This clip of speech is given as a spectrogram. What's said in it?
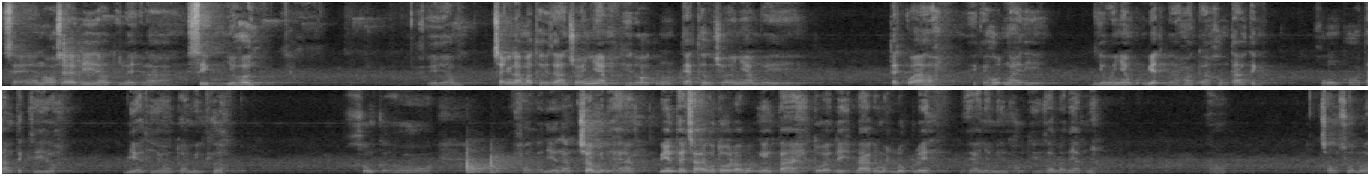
sẽ, nó sẽ đi theo tỷ lệ là xỉu nhiều hơn thì à, tránh làm mất thời gian cho anh em thì tôi cũng test thử cho anh em về test qua thôi. Thì cái hột này thì nhiều anh em cũng biết là hoàn toàn không tăng tích, không có tăng tích gì rồi. Đĩa thì hoàn toàn bình thường. Không có, phải là đĩa nam châm đĩa hàng. Bên tay trái của tôi là bộ nghiêng tài, tôi đã để ba cái mặt lục lên. Thì anh em nhìn hột thì rất là đẹp nhé Đó. trong suốt luôn.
